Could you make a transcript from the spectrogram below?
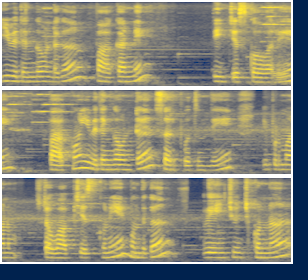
ఈ విధంగా ఉండగా పాకాన్ని దించేసుకోవాలి. పాకం ఈ విధంగా ఉంటే సరిపోతుంది. ఇప్పుడు మనం స్టవ్ ఆఫ్ చేసుకుని ముందుగా వేయించి ఉంచుకున్న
